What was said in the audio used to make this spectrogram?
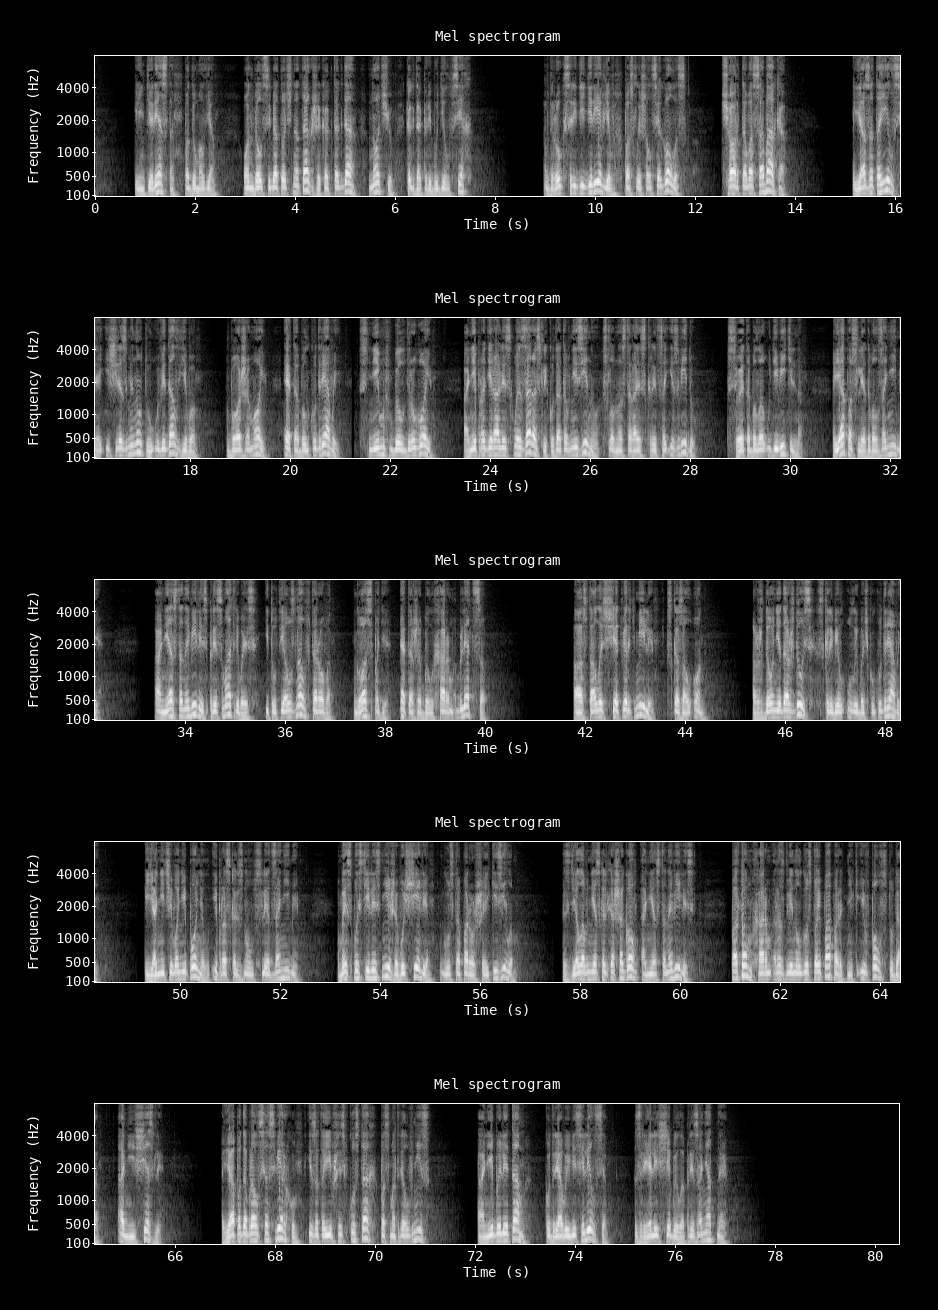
«Интересно», — подумал я, — «он вел себя точно так же, как тогда, ночью, когда перебудил всех». Вдруг среди деревьев послышался голос. «Чертова собака!» Я затаился и через минуту увидал его. Боже мой, это был Кудрявый. С ним был другой. Они продирались сквозь заросли куда-то в низину, словно стараясь скрыться из виду. Все это было удивительно. Я последовал за ними. Они остановились, присматриваясь, и тут я узнал второго. Господи, это же был Харм Блетсо. «Осталось четверть мили», — сказал он. «Жду не дождусь», — скривил улыбочку кудрявый. Я ничего не понял и проскользнул вслед за ними. Мы спустились ниже, в ущелье, густо поросшее кизилом. Сделав несколько шагов, они остановились. Потом Харм раздвинул густой папоротник и вполз туда. Они исчезли. Я подобрался сверху и, затаившись в кустах, посмотрел вниз. Они были там, Кудрявый веселился. Зрелище было призанятное.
